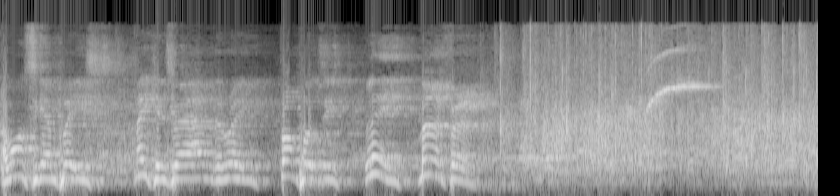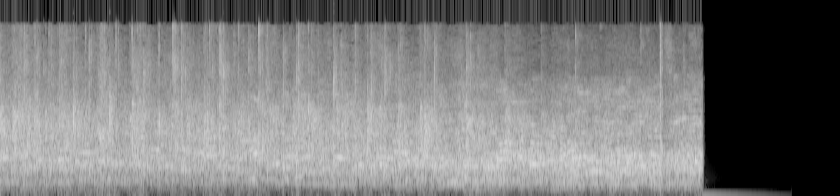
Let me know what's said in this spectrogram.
And once again, please, making his way out of the ring from Pudsey, Lee Mountford.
